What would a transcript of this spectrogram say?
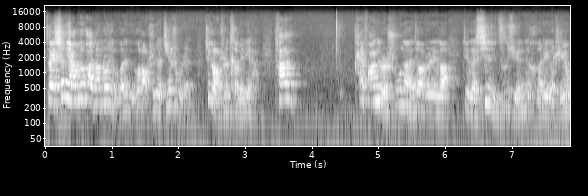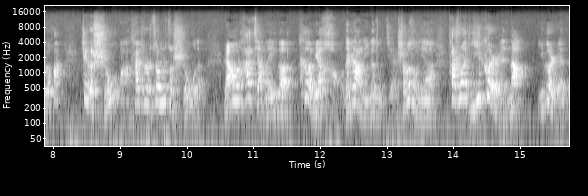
在生涯规划当中，有个有个老师叫金树人，这个老师特别厉害，他。开发那本书呢，叫做这个这个心理咨询和这个职业规划这个实务啊，他就是专门做实务的。然后他讲了一个特别好的这样的一个总结，什么总结呢？他说一个人呐，一个人，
